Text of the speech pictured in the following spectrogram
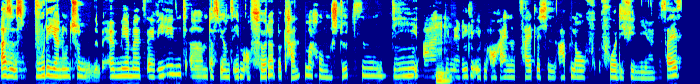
Also es wurde ja nun schon äh, mehrmals erwähnt, ähm, dass wir uns eben auf Förderbekanntmachungen stützen, die hm. in der Regel eben auch einen zeitlichen Ablauf vordefinieren. Das heißt,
